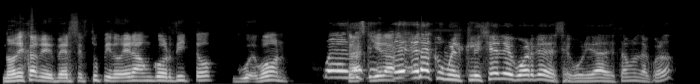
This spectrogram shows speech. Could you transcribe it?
no deja de verse estúpido, era un gordito huevón. Bueno, O sea, es que y era- era... era como el cliché de guardia de seguridad, ¿estamos de acuerdo?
